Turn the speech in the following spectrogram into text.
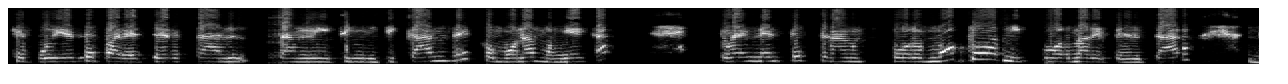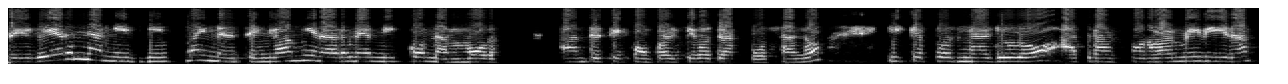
que pudiese parecer tan, tan insignificante como una muñeca, realmente transformó toda mi forma de pensar, de verme a mí misma y me enseñó a mirarme a mí con amor antes que con cualquier otra cosa, ¿no? Y que pues me ayudó a transformar mi vida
